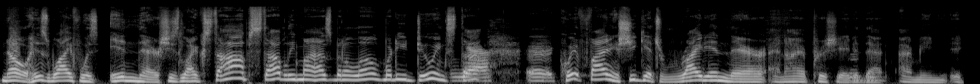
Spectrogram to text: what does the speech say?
No, his wife was in there. She's like, "Stop, stop, leave my husband alone. What are you doing? Stop, uh, quit fighting." She gets right in there, and I appreciated Mm-hmm. that. I mean, it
